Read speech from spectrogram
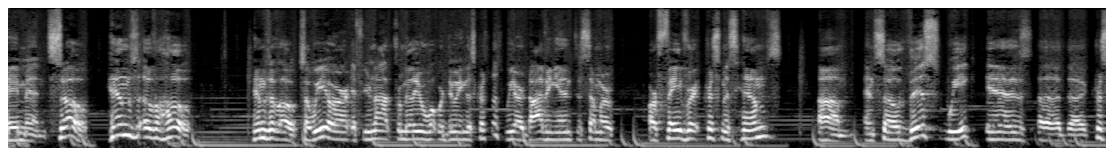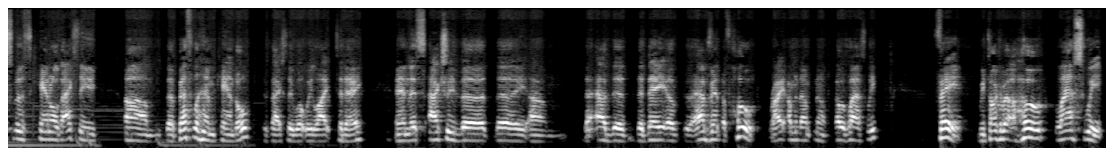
Amen. So, hymns of hope. Hymns of hope. So, we are, if you're not familiar with what we're doing this Christmas, we are diving into some of our favorite Christmas hymns. Um, and so, this week is uh, the Christmas candles. Actually, um, the Bethlehem candle is actually what we light today. And it's actually the, the, um, the, uh, the, the day of the advent of hope, right? I mean, no, that was last week. Faith. We talked about hope last week.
